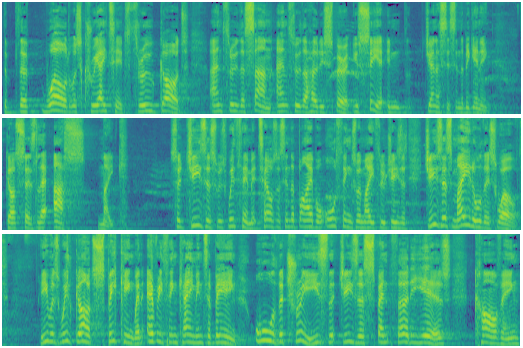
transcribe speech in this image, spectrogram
The, the world was created through God and through the Son and through the Holy Spirit. You see it in Genesis in the beginning. God says, Let us make. So Jesus was with him. It tells us in the Bible all things were made through Jesus. Jesus made all this world. He was with God speaking when everything came into being. All the trees that Jesus spent 30 years carving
